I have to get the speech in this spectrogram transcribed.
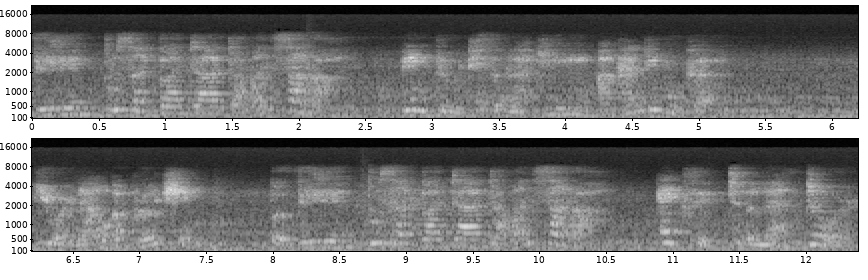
pavilion Pusat Bandar Damansara. Pintu di sebelah kiri akan dibuka. You are now approaching pavilion Pusat Bandar Damansara. Exit to the left door.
